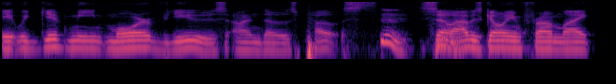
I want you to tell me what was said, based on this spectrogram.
it would give me more views on those posts. Hmm. So hmm. I was going from like,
